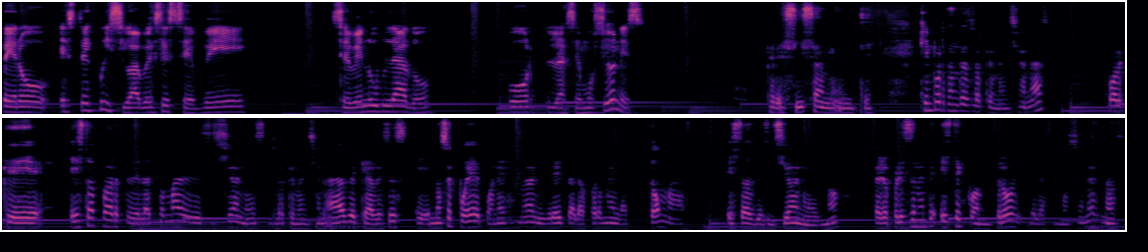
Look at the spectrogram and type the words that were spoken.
pero este juicio a veces se ve se ve nublado por las emociones. Precisamente. Qué importante es lo que mencionas, porque esta parte de la toma de decisiones, lo que mencionabas de que a veces eh, no se puede poner en una libreta la forma en la que tomas estas decisiones, ¿no? Pero precisamente este control de las emociones nos,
